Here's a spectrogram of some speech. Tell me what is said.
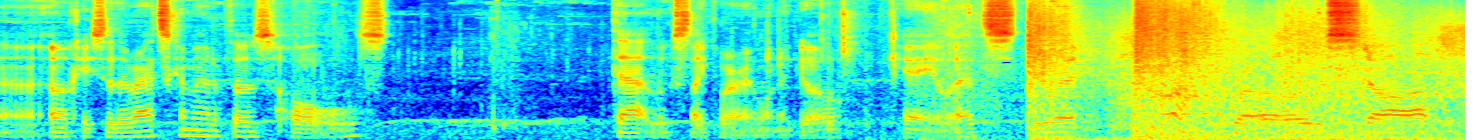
Uh, okay, so the rats come out of those holes. That looks like where I want to go. Okay, let's do it. Bro. Stop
